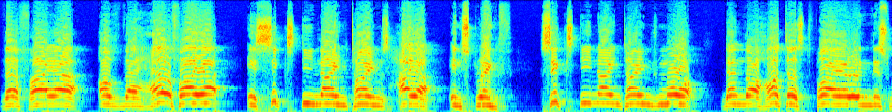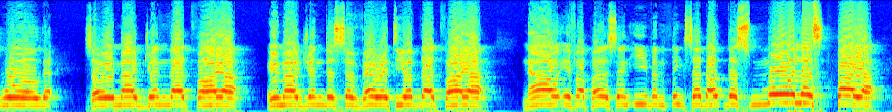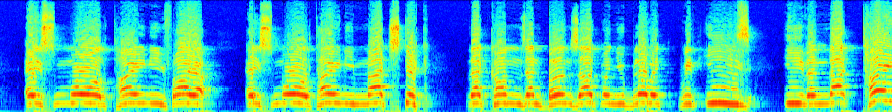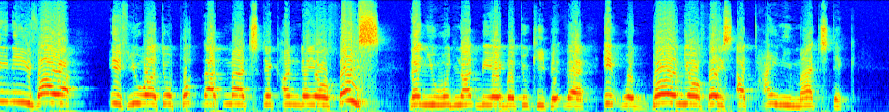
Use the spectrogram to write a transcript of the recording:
the fire of the hellfire, is 69 times higher in strength, 69 times more than the hottest fire in this world. So imagine that fire. Imagine the severity of that fire. Now, if a person even thinks about the smallest fire, a small, tiny fire, a small, tiny matchstick that comes and burns out when you blow it with ease, even that tiny fire if you were to put that matchstick under your face, then you would not be able to keep it there. It would burn your face, a tiny matchstick.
